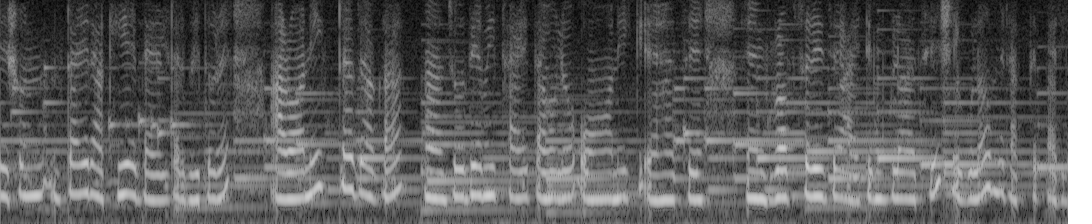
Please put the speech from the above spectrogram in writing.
রেশনটাই রাখি এই ব্যারেলটার ভিতরে। আর অনেকটা জায়গা যদি আমি চাই তাহলে অনেক হচ্ছে গ্রফসারি যে আইটেমগুলো আছে সেগুলো আমি রাখতে পারি।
